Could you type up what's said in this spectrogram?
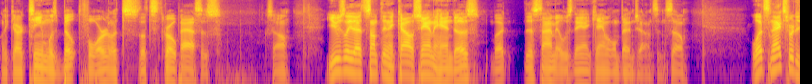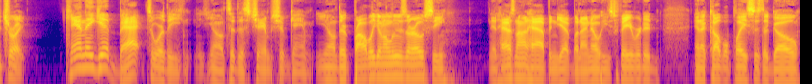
like our team was built for, let's let's throw passes. So, usually that's something that Kyle Shanahan does, but this time it was Dan Campbell and Ben Johnson. So, what's next for Detroit? Can they get back to where the you know to this championship game? You know they're probably going to lose their OC. It has not happened yet, but I know he's favorited in a couple places to go.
